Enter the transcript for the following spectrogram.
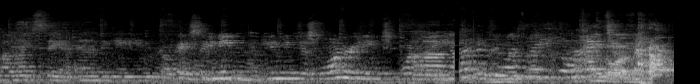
I like staying ahead of the game. Okay, so you need, you need just one or each, one Uh. I think you want me to go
